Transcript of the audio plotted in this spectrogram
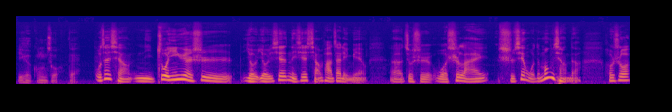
一个工作。对，我在想，你做音乐是有有一些哪些想法在里面？呃，就是我是来实现我的梦想的，或者说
